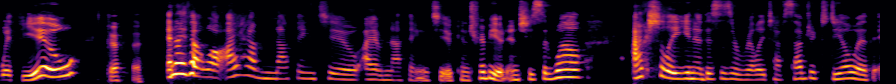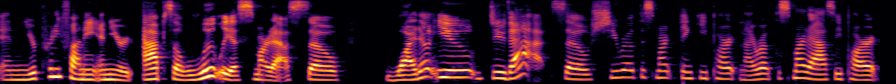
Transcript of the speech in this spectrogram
with you. and I thought, well, I have nothing to, I have nothing to contribute. And she said, well, actually, you know, this is a really tough subject to deal with, and you're pretty funny, and you're absolutely a smartass. So why don't you do that? So she wrote the smart thinky part and I wrote the smart assy part.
